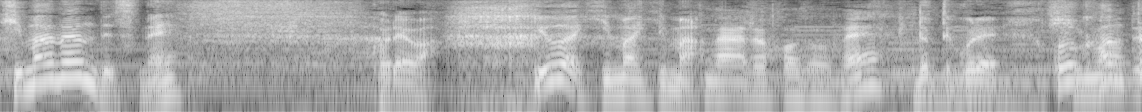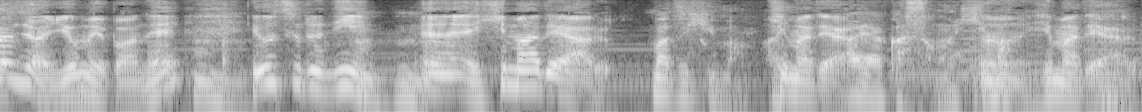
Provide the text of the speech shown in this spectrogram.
暇なんですね。これは。要は暇暇。なるほどね。だってこれ、これ簡単じゃん、読めばね。要するに、え暇である。まず暇。暇である。彩香さん暇。うん、暇である。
